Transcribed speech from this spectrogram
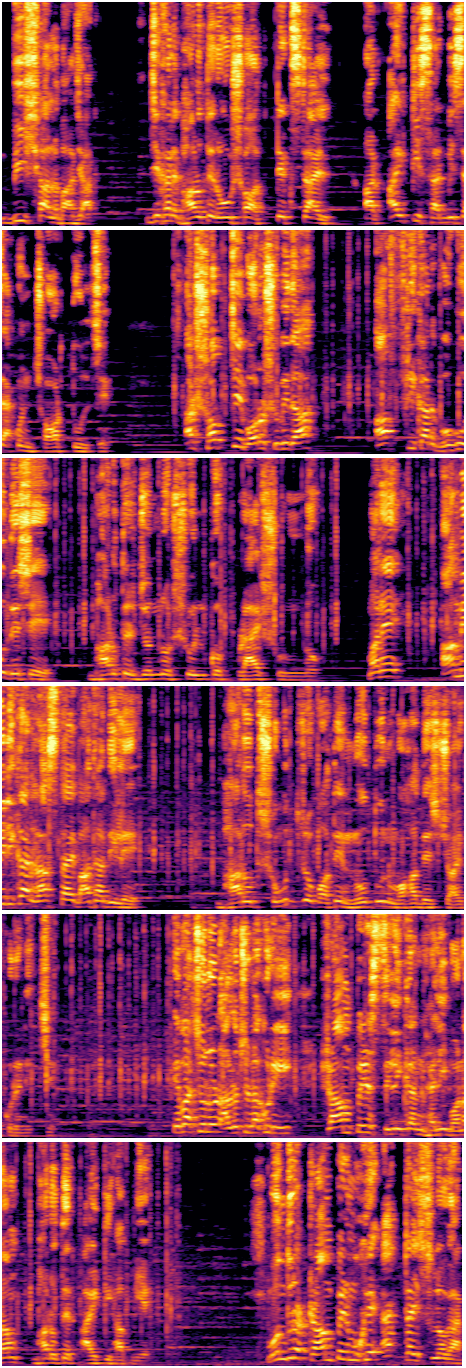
বিশাল বাজার, যেখানে ভারতের ঔষধ, টেক্সটাইল আর আইটি সার্ভিস এখন ঝড় তুলছে। আর সবচেয়ে বড় সুবিধা, আফ্রিকার বহু দেশে ভারতের জন্য শুল্ক প্রায় শূন্য। মানে আমেরিকার রাস্তায় বাধা দিলে ভারত সমুদ্র পথে নতুন মহাদেশ জয় করে নিচ্ছে। এবার চলুন আলোচনা করি ট্রাম্পের সিলিকন ভ্যালি বনাম ভারতের আইটি হাব নিয়ে। বন্ধুরা, ট্রাম্পের মুখে একটাই স্লোগান,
